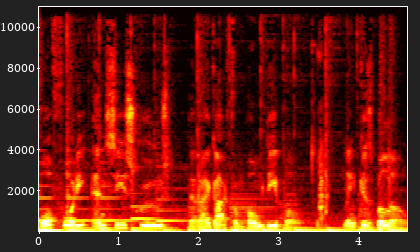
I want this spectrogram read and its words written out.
440 NC screws that I got from Home Depot. Link is below.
